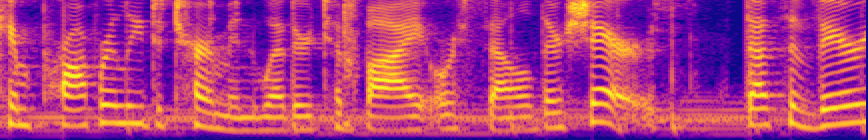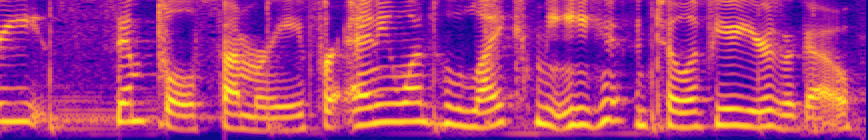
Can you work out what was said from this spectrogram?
can properly determine whether to buy or sell their shares. That's a very simple summary for anyone who, like me until a few years ago,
